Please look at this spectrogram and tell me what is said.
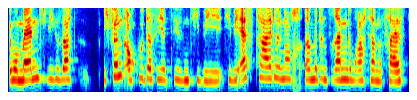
im Moment, wie gesagt, ich finde es auch gut, dass sie jetzt diesen TBS-Titel noch äh, mit ins Rennen gebracht haben. Das heißt,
